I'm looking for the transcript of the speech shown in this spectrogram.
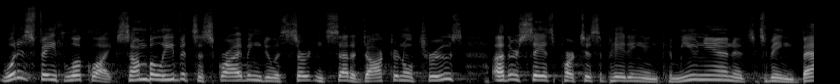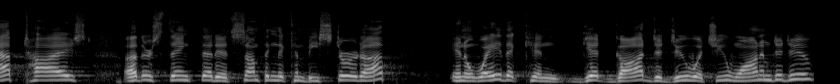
what does faith look like? Some believe it's ascribing to a certain set of doctrinal truths. Others say it's participating in communion, it's being baptized. Others think that it's something that can be stirred up in a way that can get God to do what you want him to do.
